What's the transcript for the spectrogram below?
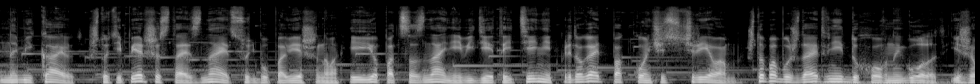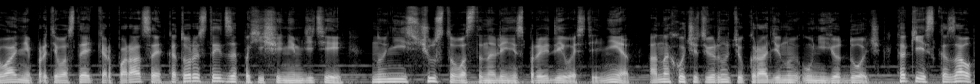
намекают, что теперь шестая знает судьбу повешенного, и ее подсознание в виде этой тени предлагает покончить с чревом, что побуждает в ней духовный голод и желание противостоять корпорации, которая стоит за похищением детей, но не из чувства восстановления справедливости, нет. Она хочет вернуть украденную у нее дочь. Как я и сказал,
